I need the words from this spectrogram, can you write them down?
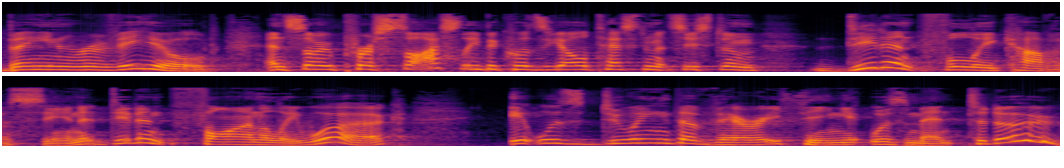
been revealed. And so precisely because the Old Testament system didn't fully cover sin, it didn't finally work, it was doing the very thing it was meant to do.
